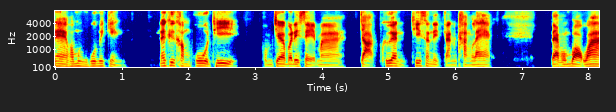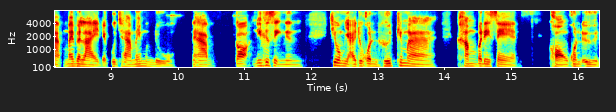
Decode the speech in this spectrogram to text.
แน่ๆเพราะมึงพูดไม่เก่ง นั่นคือคำพูดที่ผมเจอปฏิเสธมาจากเพื่อนที่สนิทกันครั้งแรก แต่ผมบอกว่าไม่เป็นไร เดี๋ยวกูจะทำให้มึงดูนะครับ ก็นี่คือสิ่งหนึ่งที่ผมอยากให้ทุกคนฮึดขึ้นมาคำปฏิเสธของคนอื่น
